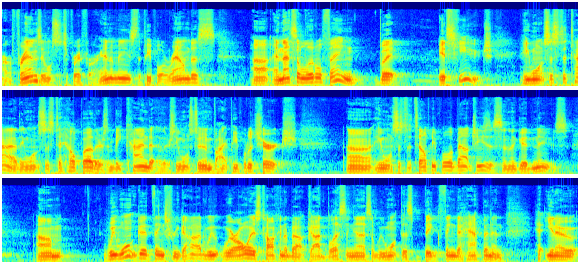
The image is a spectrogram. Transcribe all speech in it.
our friends. He wants us to pray for our enemies, the people around us. Uh, and that's a little thing, but it's huge. He wants us to tithe. He wants us to help others and be kind to others. He wants to invite people to church. Uh, he wants us to tell people about Jesus and the good news. Um, we want good things from God. We, we're always talking about God blessing us, and we want this big thing to happen. And, you know,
